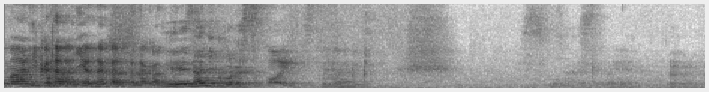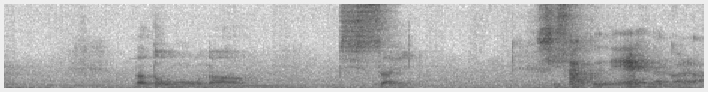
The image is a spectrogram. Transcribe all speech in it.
周りから「いやなかったなかった」えー、何これすごい。っつってうんそうですね、うん、だと思うな実際試作ねだから。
